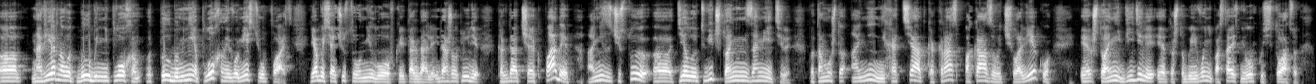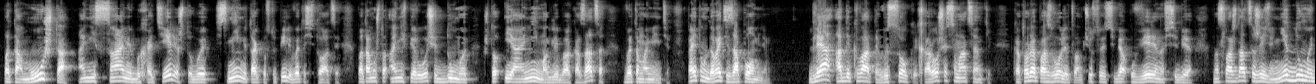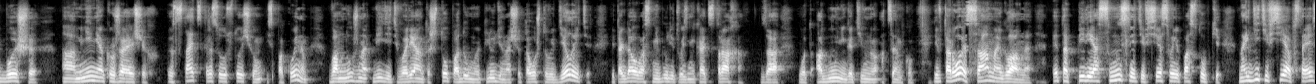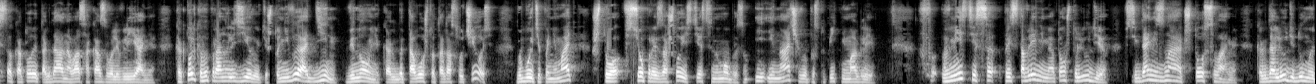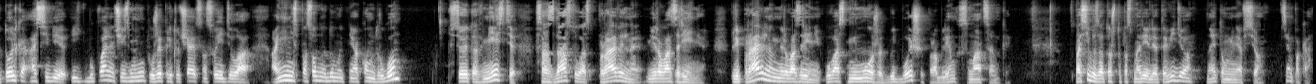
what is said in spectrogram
«А, наверное, вот было бы неплохо, вот было бы мне плохо на его месте упасть. Я бы себя чувствовал неловко и так далее. И даже вот люди, когда человек падает, они зачастую э, делают вид, что они не заметили, потому что они не хотят как раз показывать человеку, что они видели это, чтобы его не поставить в неловкую ситуацию, потому что они сами бы хотели, чтобы с ними так поступили в этой ситуации, потому что они в первую очередь думают, что и они могли бы оказаться в этом моменте. Поэтому давайте запомним, для адекватной, высокой, хорошей самооценки, которая позволит вам чувствовать себя уверенно в себе, наслаждаться жизнью, не думать больше о мнении окружающих, стать стрессоустойчивым и спокойным, вам нужно видеть варианты, что подумают люди насчет того, что вы делаете, и тогда у вас не будет возникать страха за вот одну негативную оценку. И второе, самое главное, это переосмыслите все свои поступки. Найдите все обстоятельства, которые тогда на вас оказывали влияние. Как только вы проанализируете, что не вы один виновник как бы того, что тогда случилось, вы будете понимать, что все произошло естественным образом, и иначе вы поступить не могли. Вместе с представлениями о том, что люди всегда не знают, что с вами, когда люди думают только о себе и буквально через минуту уже переключаются на свои дела, они не способны думать ни о ком другом, все это вместе создаст у вас правильное мировоззрение. При правильном мировоззрении у вас не может быть больше проблем с самооценкой. Спасибо за то, что посмотрели это видео. На этом у меня все. Всем пока.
